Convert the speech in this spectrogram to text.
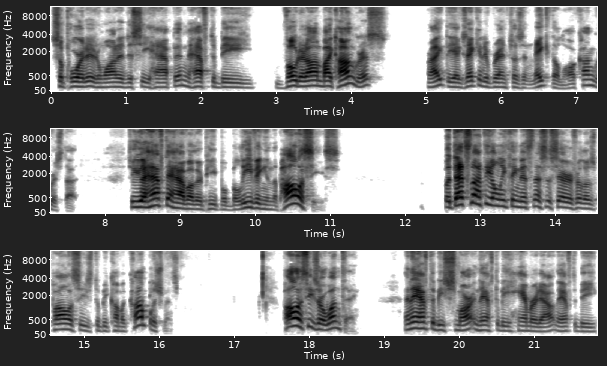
supported and wanted to see happen have to be voted on by Congress, right? The executive branch doesn't make the law, Congress does. So you have to have other people believing in the policies. But that's not the only thing that's necessary for those policies to become accomplishments. Policies are one thing, and they have to be smart and they have to be hammered out. And they have to be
